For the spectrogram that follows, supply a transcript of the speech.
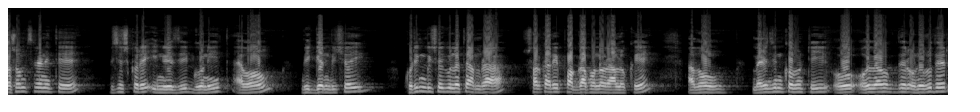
দশম শ্রেণীতে বিশেষ করে ইংরেজি, গণিত এবং বিজ্ঞান বিষয়, কঠিন বিষয়গুলোতে আমরা সরকারি প্রজ্ঞাপনের আলোকে এবং ম্যানেজিং কমিটি ও অভিভাবকদের অনুরোধের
